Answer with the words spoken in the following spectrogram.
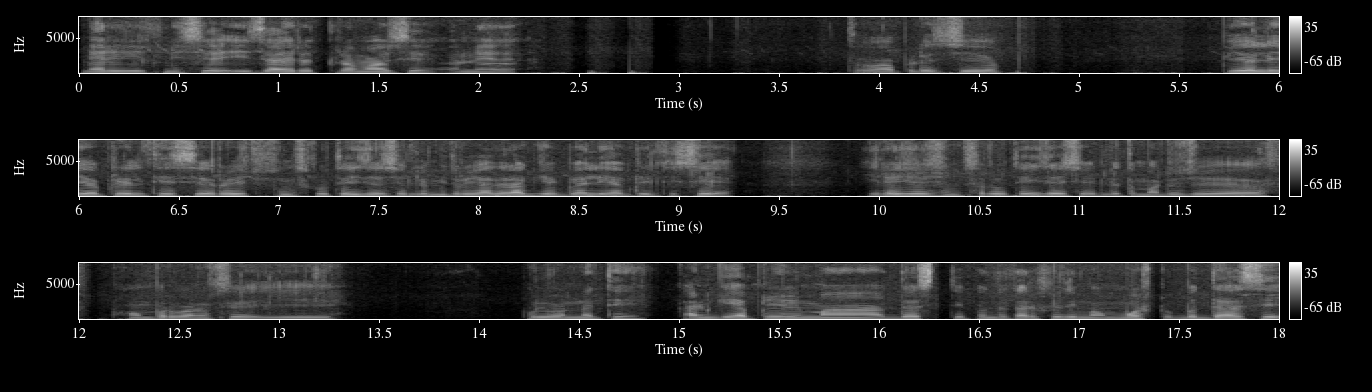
મેરિટ લિસ્ટની છે એ જાહેરાત કરવામાં આવશે અને તો આપણે જે પહેલી એપ્રિલથી છે રજિસ્ટ્રેશન શરૂ થઈ જશે એટલે મિત્રો યાદ રાખજો પહેલી એપ્રિલથી છે એ રજિસ્ટ્રેશન શરૂ થઈ જશે એટલે તમારું જે ફોર્મ ભરવાનું છે એ ભૂલવાનું નથી. કારણ કે એપ્રિલમાં દસથી પંદર તારીખ સુધીમાં મોસ્ટ બધા છે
